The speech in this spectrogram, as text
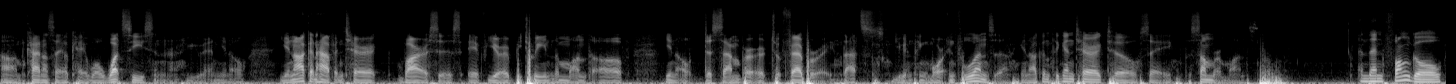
um, kind of say, okay, well, what season are you in? You know, you're not going to have enteric viruses if you're between the month of, you know, December to February. That's you can think more influenza. You're not going to think enteric till say the summer months. And then fungal,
